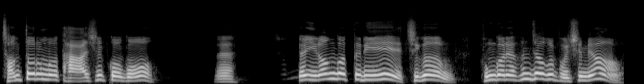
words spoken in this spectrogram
전도는 뭐다 아실 거고, 예. 예, 이런 것들이 지금 궁궐의 흔적을 보시면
